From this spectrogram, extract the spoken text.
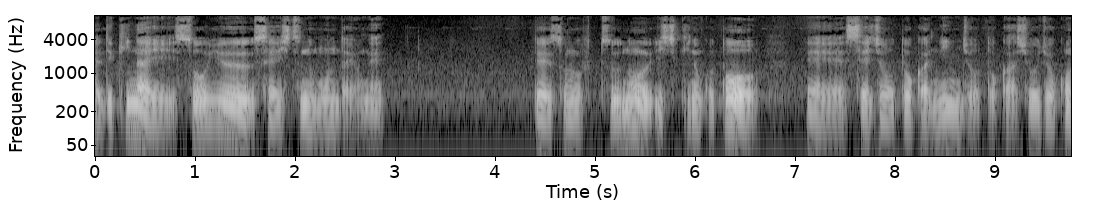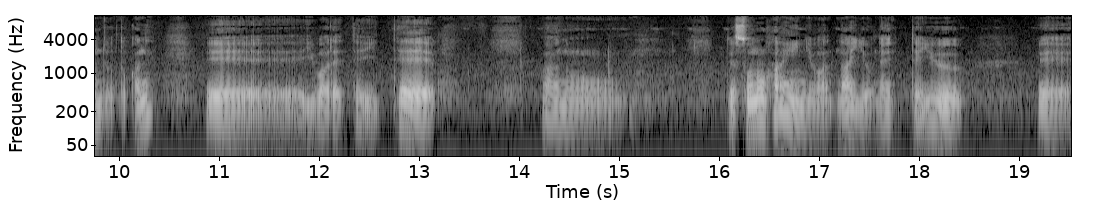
できないそういう性質のもんだよね。でその普通の意識のことを、えー世情とか人情とか症状根性とかね、えー言われていてあのでその範囲にはないよねっていう、え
